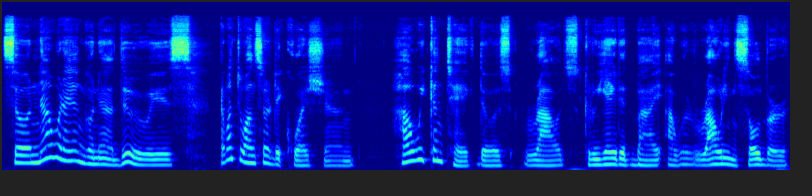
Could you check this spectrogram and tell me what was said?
So now what I am gonna do is, I want to answer the question, how we can take those routes created by our routing solver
